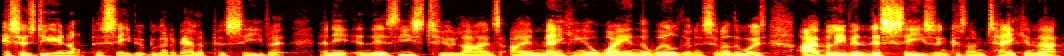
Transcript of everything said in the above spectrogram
he says, Do you not perceive it? We've got to be able to perceive it. And, he, and, there's these two lines I am making a way in the wilderness. In other words, I believe in this season, because I'm taking that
